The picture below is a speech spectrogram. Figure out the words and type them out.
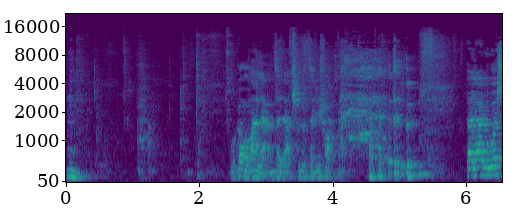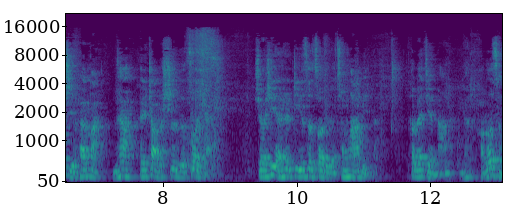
嗯，我跟我爸两人在家吃的贼爽，大家如果喜欢嘛，你看可以照着试着做起来。小溪也是第一次做这个葱花饼的，特别简单，你看好多层。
